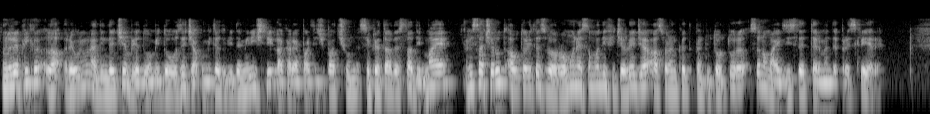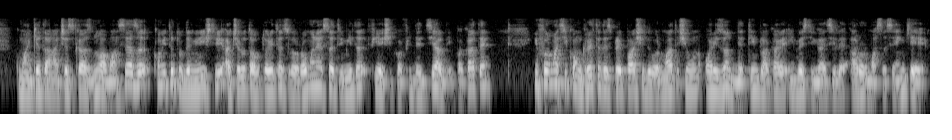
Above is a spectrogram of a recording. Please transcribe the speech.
În replică, la reuniunea din decembrie 2020 a Comitetului de Ministri, la care a participat și un secretar de stat din Maie, li s-a cerut autorităților române să modifice legea astfel încât pentru tortură să nu mai existe termen de prescriere. Cum ancheta în acest caz nu avansează, Comitetul de Ministri a cerut autorităților române să trimită, fie și confidențial, din păcate, informații concrete despre pașii de urmat și un orizont de timp la care investigațiile ar urma să se încheie.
